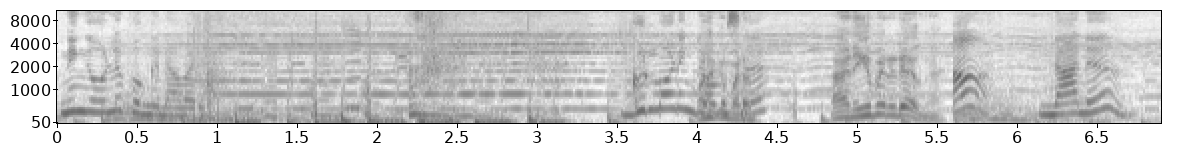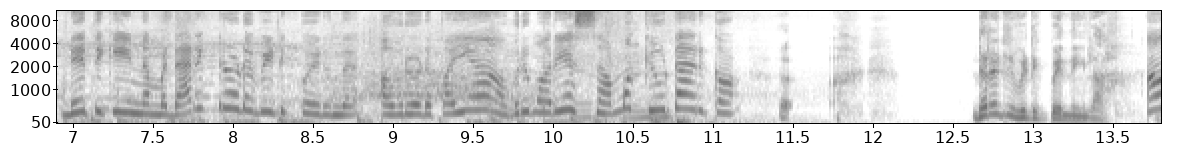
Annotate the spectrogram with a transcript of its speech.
நீங்க உள்ள போங்க நான் வரேன். குட் மார்னிங் வணக்கம் மேடம் சார் ஆ நீங்க போய் ரெடி ஆகுங்க ஆ நானு நேத்திக்கு நம்ம டைரக்டரோட வீட்டுக்கு போயிருந்தேன். அவரோட பையன் அவரு மாதிரியே செம்ம கியூட்டா இருக்கான். டைரக்டர் வீட்டுக்கு போயிருந்தீங்களா? ஆ.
